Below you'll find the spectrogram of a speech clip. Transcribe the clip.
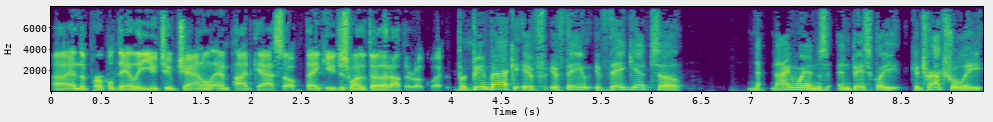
uh, and the Purple Daily YouTube channel and podcast. So thank you. Just wanted to throw that out there real quick. But being back, if if they if they get to nine wins, and basically contractually,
